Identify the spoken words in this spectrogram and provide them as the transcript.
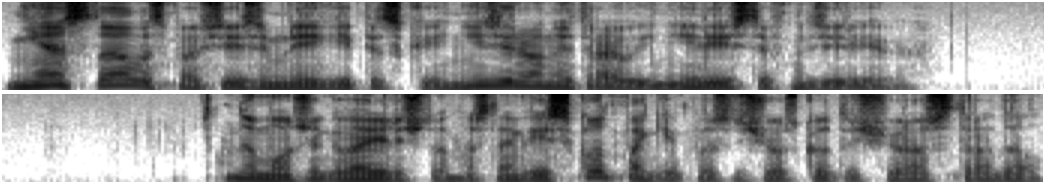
Не осталось по всей земле египетской ни зеленой травы, ни листьев на деревьях. Но мы уже говорили, что у нас там весь скот погиб, после чего скот еще раз страдал.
